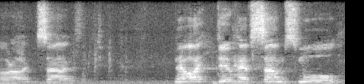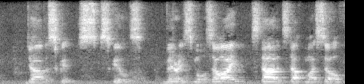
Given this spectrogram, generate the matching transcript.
All right, so now I do have some small JavaScript skills, very small. So I started stuff myself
